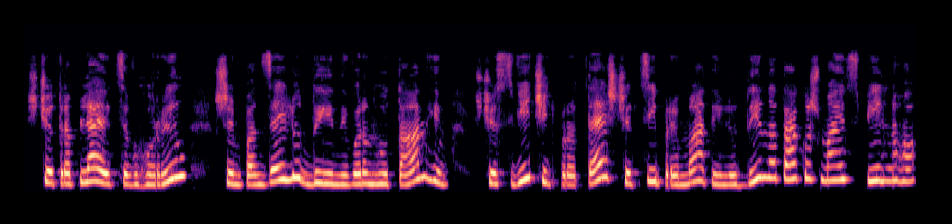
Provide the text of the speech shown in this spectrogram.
що трапляються в горил, шимпанзе й людини, в орангутангів, що свідчить про те, що ці примати й людина також мають спільного,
